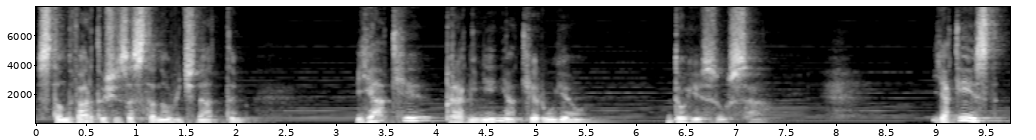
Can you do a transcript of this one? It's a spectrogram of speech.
Stąd warto się zastanowić nad tym, jakie pragnienia kieruję do Jezusa. Jakie jest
